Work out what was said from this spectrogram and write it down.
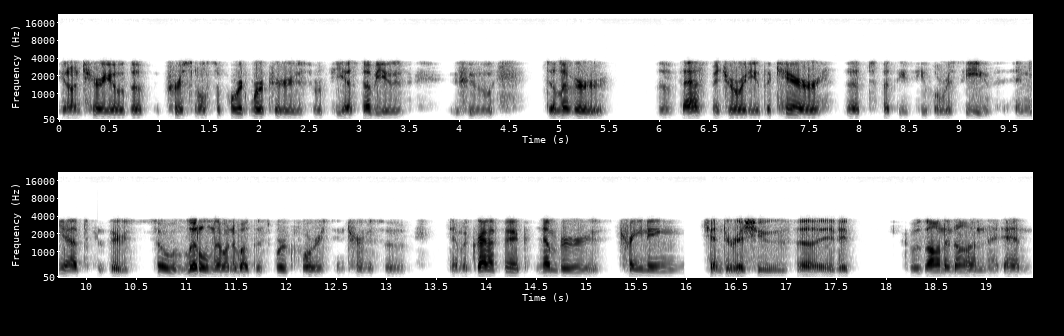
in Ontario, the personal support workers or PSWs who deliver the vast majority of the care that, that these people receive. And yet there's so little known about this workforce in terms of demographic, numbers, training, gender issues. Uh, it, it goes on and on. And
